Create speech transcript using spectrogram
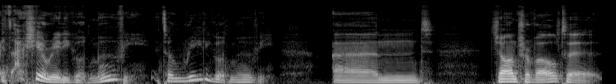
it's actually a really good movie. It's a really good movie, and John Travolta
